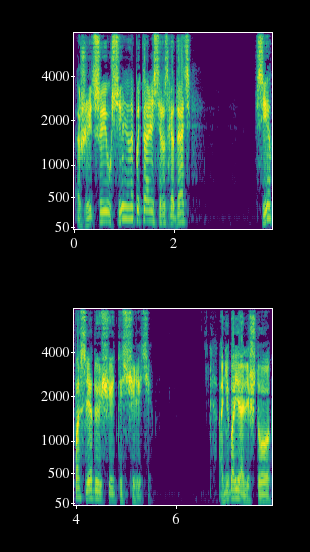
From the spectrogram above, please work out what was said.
жрецы усиленно пытались разгадать все последующие тысячелетия. Они боялись, что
